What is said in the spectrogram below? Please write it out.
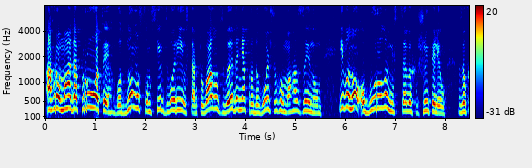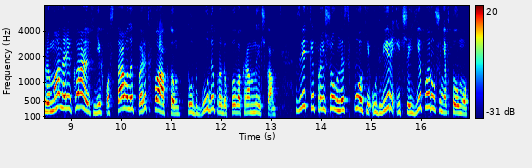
А громада проти. В одному з сумських дворів стартувало зведення продовольчого магазину. І воно обурило місцевих жителів. Зокрема, нарікають, їх поставили перед фактом. Тут буде продуктова крамничка. Звідки прийшов неспокій у двір і чи є порушення в тому,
